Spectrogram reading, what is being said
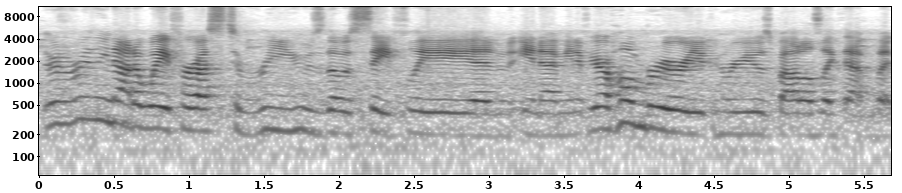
There's really not a way for us to reuse those safely. And, you know, I mean, if you're a home brewer, you can reuse bottles like that. But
